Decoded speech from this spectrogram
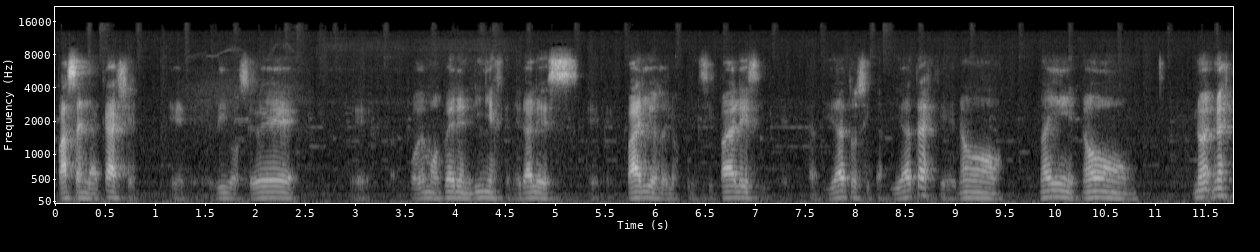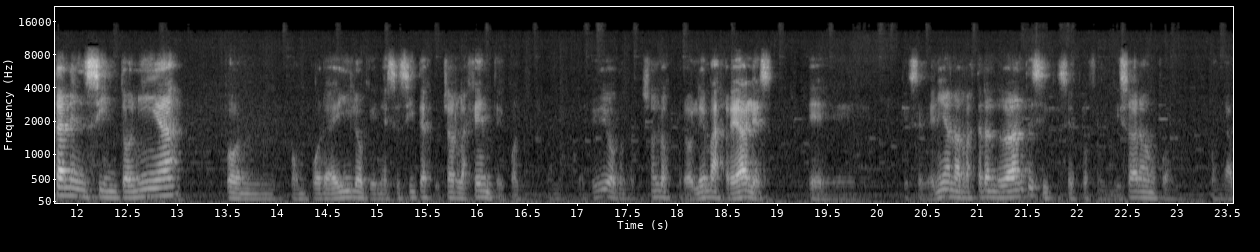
pasa en la calle. Eh, digo, se ve, eh, podemos ver en líneas generales varios de los principales candidatos y candidatas que no, no, hay, no, no, están en sintonía con, por ahí lo que necesita escuchar la gente, con, digo, con que son los problemas reales que se venían arrastrando antes y que se profundizaron con, la,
